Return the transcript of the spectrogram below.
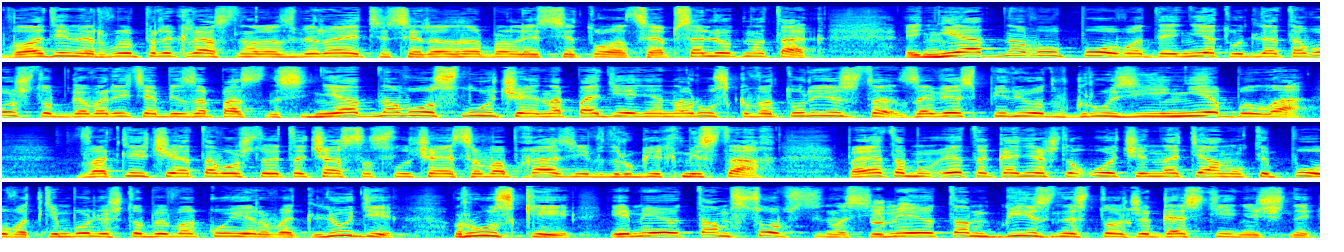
Владимир, вы прекрасно разбираетесь и разобрались в ситуации. Абсолютно так. Ни одного повода нету для того, чтобы говорить о безопасности. Ни одного случая нападения на русского туриста за весь период в Грузии не было в отличие от того, что это часто случается в Абхазии и в других местах. Поэтому это, конечно, очень натянутый повод, тем более, чтобы эвакуировать. Люди русские имеют там собственность, имеют там бизнес тот же гостиничный,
